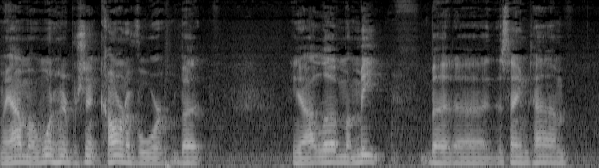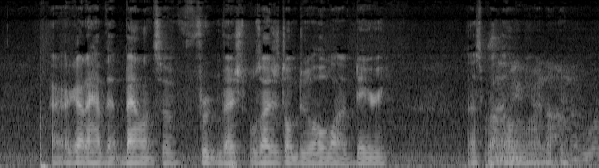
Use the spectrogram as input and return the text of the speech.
I mean, I'm a 100% carnivore, but you know, I love my meat, but uh, at the same time, I, I got to have that balance of fruit and vegetables. I just don't do a whole lot of dairy. That's about the only one. I do. omnivore?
